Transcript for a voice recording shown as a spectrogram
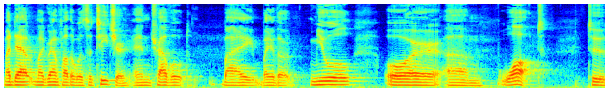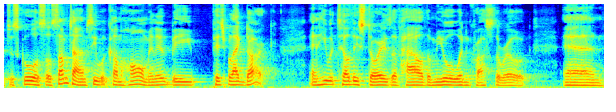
My dad, my grandfather was a teacher and traveled by by either mule or um, walked to to school. So sometimes he would come home and it would be pitch black dark, and he would tell these stories of how the mule wouldn't cross the road, and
